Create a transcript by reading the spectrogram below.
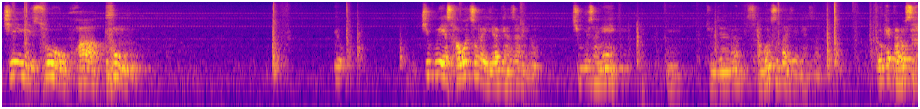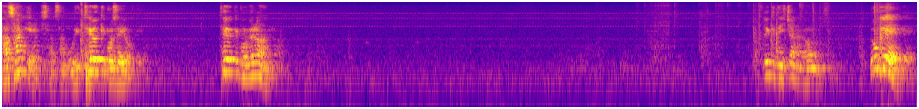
지수화풍. 지구의 사원소라 이야기하잖아요. 지구상에 예, 존재하는 사원소다 이야기하잖아요. 이게 바로 사상이에요. 사상. 우리 태극기 보세요. 태극기 보면은 이렇게 돼 있잖아요. 요게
